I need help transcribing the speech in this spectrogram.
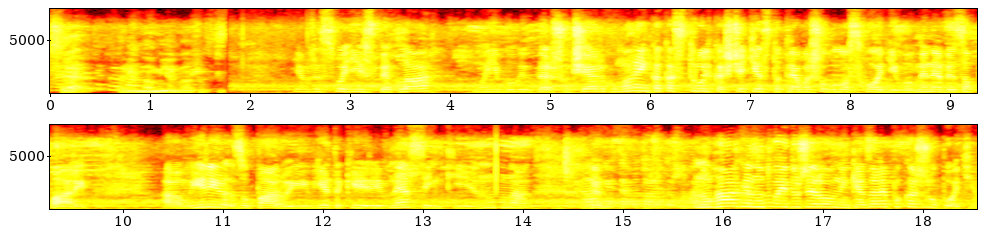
все рівномірно, щоб Я вже свої спекла. Мої були в першу чергу. Маленька каструлька, ще тісто треба, щоб було сходіло. В мене без опари. А в Ірі з опарою є такі рівнесенькі. Ну, вона... Гарні в тебе теж дуже гарні. ну гарні, ну твої дуже ровненькі, я зараз покажу потім.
